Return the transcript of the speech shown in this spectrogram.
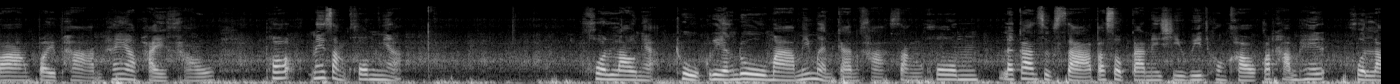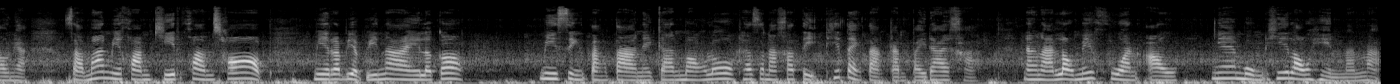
วางปล่อยผ่านให้อภัยเขา เพราะในสังคมเนี่ย คนเราเนี่ยถูกเลี้ยงดูมาไม่เหมือนกันค่ะ สังคมและการศึกษาประสบการณ์ในชีวิตของเขาก็ทำให้คนเราเนี่ยสามารถมีความคิดความชอบ มีระเบียบวินัยแล้วก็มีสิ่งต่างๆ ในการมองโลกทัศนคติที่แตกต่างกันไปได้ค่ะ ดังนั้นเราไม่ควรเอาแง่มุมที่เราเห็นนั้นอะ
